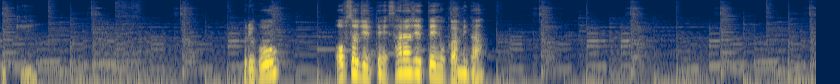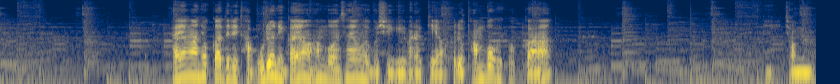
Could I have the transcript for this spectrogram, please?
이렇게. 그리고 없어질 때 사라질 때 효과입니다. 다양한 효과들이 다 무료니까요. 한번 사용해 보시기 바랄게요. 그리고 반복 효과. 네, 점.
